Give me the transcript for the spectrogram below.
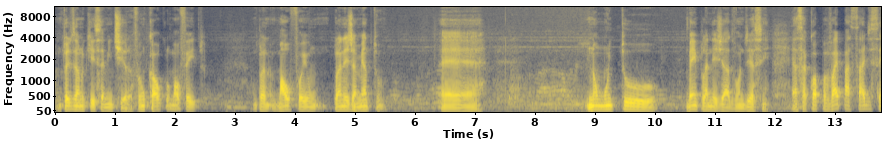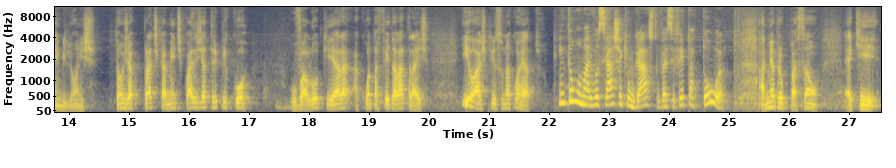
Não estou dizendo que isso é mentira. Foi um cálculo mal feito. Um. Mal foi um planejamento é... não muito bem planejado, vamos dizer assim. Essa Copa vai passar de 100 bilhões. Então já praticamente quase já triplicou o valor que era a conta feita lá atrás. E eu acho que isso não é correto. Então, Romário, você acha que o gasto vai ser feito à toa? A minha preocupação é que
